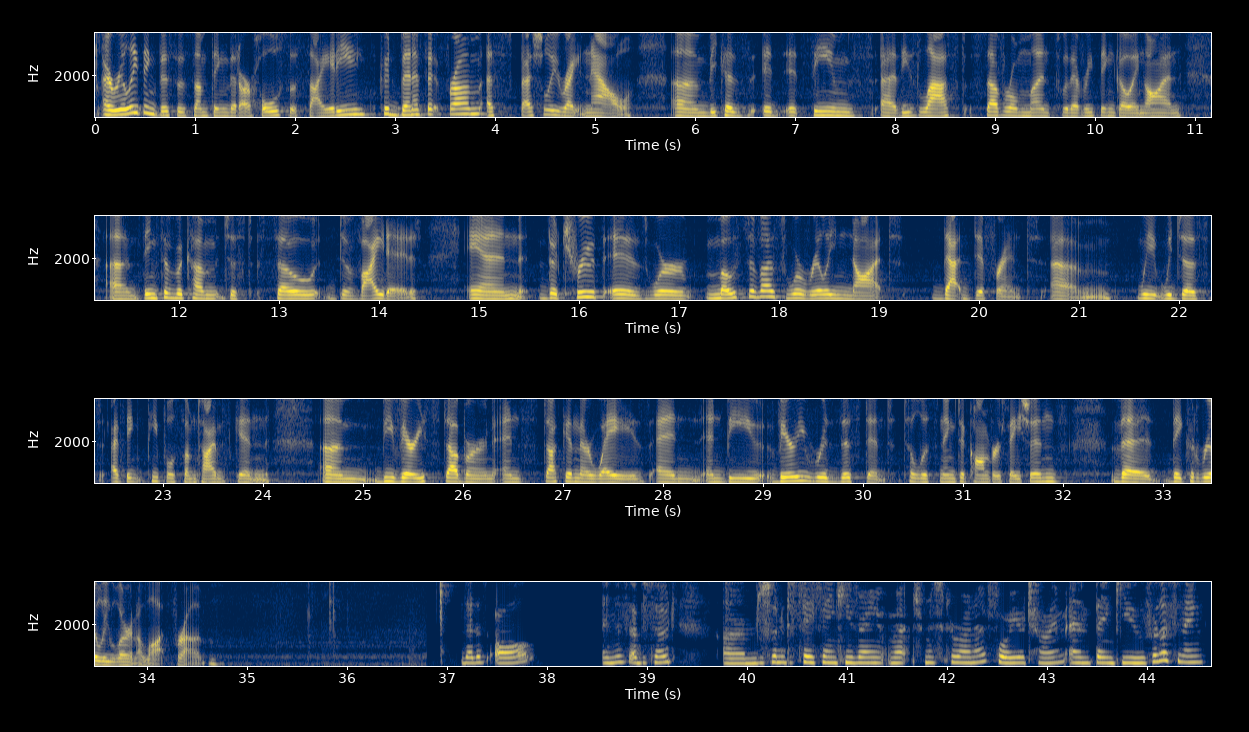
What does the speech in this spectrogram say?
I really think this is something that our whole society could benefit from, especially right now, um, because it, it seems uh, these last several months with everything going on, um, things have become just so divided. And the truth is, we're most of us, we're really not that different. Um, we we just, I think people sometimes can um, be very stubborn and stuck in their ways and and be very resistant to listening to conversations that they could really learn a lot from. That is all in this episode. Um, just wanted to say thank you very much, Miss Caronna, for your time, and thank you for listening.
